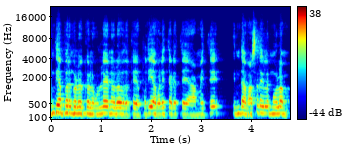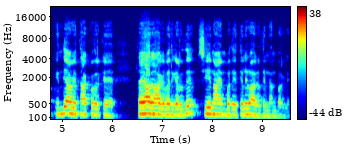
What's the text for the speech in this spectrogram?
இந்திய பெருங்கடலுக்குள் உள்ளே நுழைவதற்கு புதிய வழித்தடத்தை அமைத்து இந்த வசதிகள் மூலம் இந்தியாவை தாக்குவதற்கு தயாராக வருகிறது சீனா என்பது தெளிவாகிறது நண்பர்களே.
